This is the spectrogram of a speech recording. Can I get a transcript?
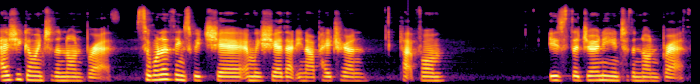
as you go into the non-breath so one of the things we'd share, and we share that in our Patreon platform, is the journey into the non-breath.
